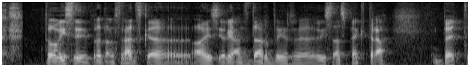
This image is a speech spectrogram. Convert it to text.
to visi, protams, redz, ka Aizs Jurjāns darbi ir visā spektrā. Bet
